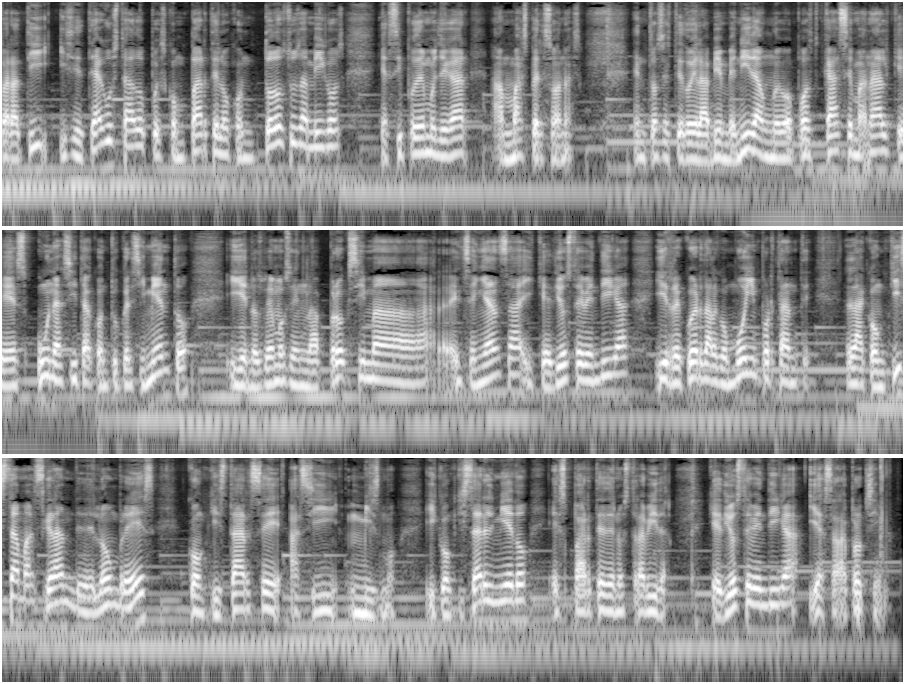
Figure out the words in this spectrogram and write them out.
para ti. Y si te ha gustado, pues compártelo con todos tus amigos y así podemos llegar a más personas. Entonces te doy la bienvenida a un nuevo podcast semanal que es una cita con tu crecimiento y nos vemos en la próxima enseñanza y que Dios te bendiga y recuerda algo muy importante, la conquista más grande del hombre es conquistarse a sí mismo y conquistar el miedo es parte de nuestra vida. Que Dios te bendiga y hasta la próxima.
